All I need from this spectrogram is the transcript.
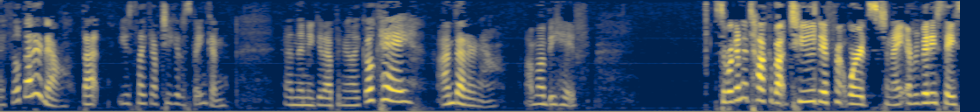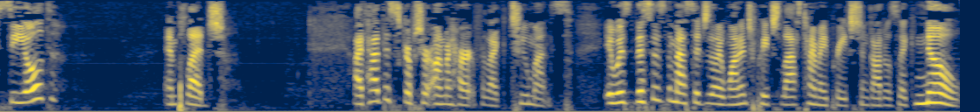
I feel better now. That, you like after you get a spanking. And then you get up and you're like, okay, I'm better now. I'm to behave. So we're going to talk about two different words tonight. Everybody say sealed and pledge. I've had this scripture on my heart for like two months. It was, this is the message that I wanted to preach last time I preached and God was like, no,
